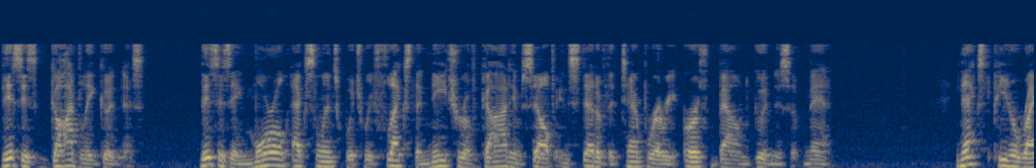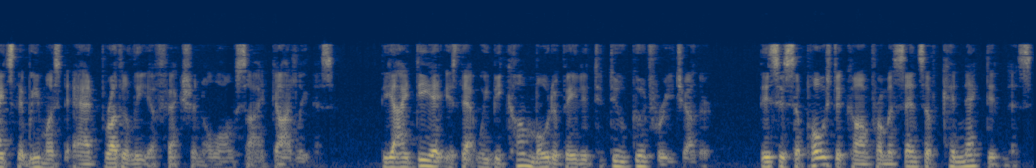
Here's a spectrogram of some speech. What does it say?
This is godly goodness. This is a moral excellence which reflects the nature of God Himself instead of the temporary earth-bound goodness of men. Next, Peter writes that we must add brotherly affection alongside godliness. The idea is that we become motivated to do good for each other. This is supposed to come from a sense of connectedness,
